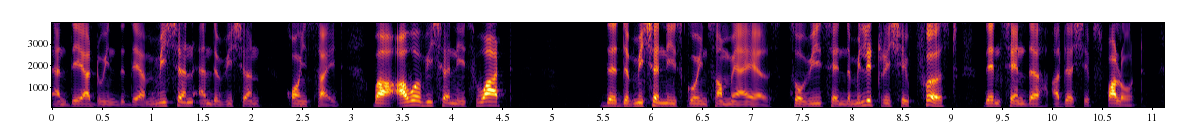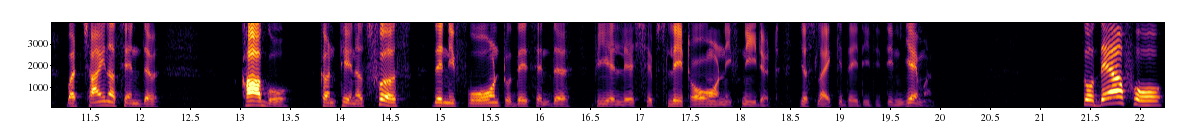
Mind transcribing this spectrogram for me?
and they are doing the, their mission and the vision coincide. But our vision is what? The, the mission is going somewhere else. So we send the military ship first, then send the other ships followed. But China send the cargo containers first, then if we want to, they send the PLA ships later on if needed, just like they did it in Yemen. So therefore,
